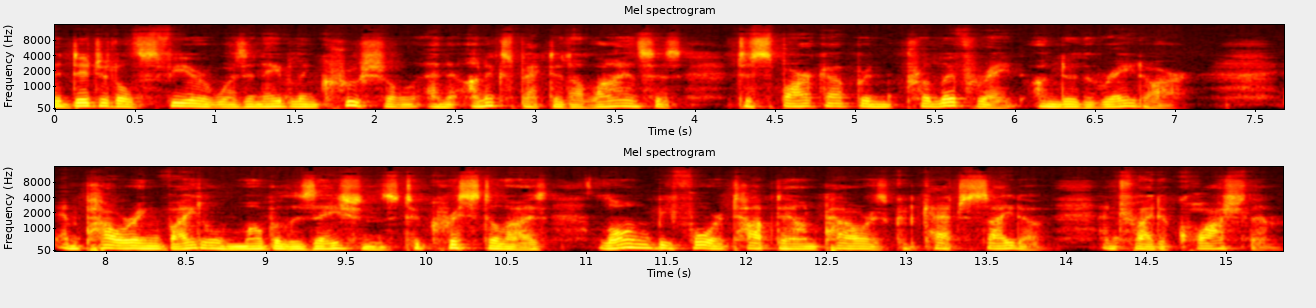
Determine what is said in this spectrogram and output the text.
the digital sphere was enabling crucial and unexpected alliances to spark up and proliferate under the radar, empowering vital mobilizations to crystallize long before top-down powers could catch sight of and try to quash them.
